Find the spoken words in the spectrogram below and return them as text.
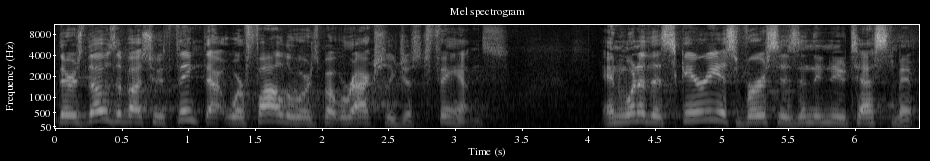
there's those of us who think that we're followers, but we're actually just fans. And one of the scariest verses in the New Testament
